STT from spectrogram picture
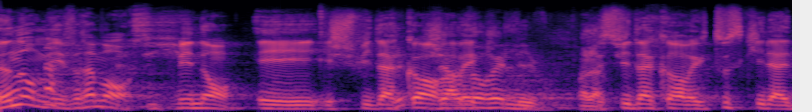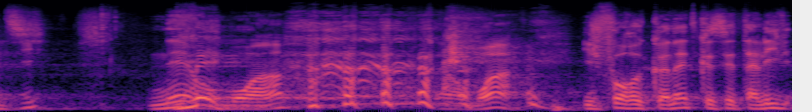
Non, non, mais vraiment, mais non. Et je suis d'accord avec. le livre. Voilà. Je suis d'accord avec tout ce qu'il a dit. Néanmoins, mais... néanmoins, il faut reconnaître que c'est un livre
